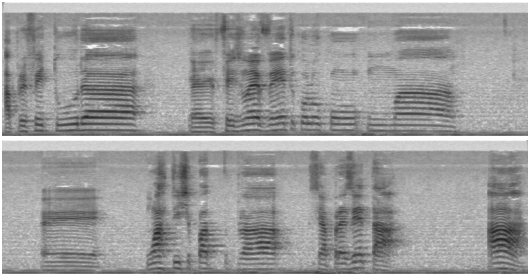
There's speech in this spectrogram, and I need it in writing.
a prefeitura é, fez um evento e colocou uma é, um artista para se apresentar. Ah,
